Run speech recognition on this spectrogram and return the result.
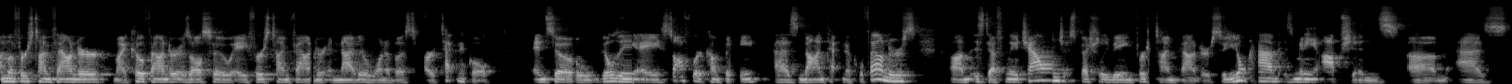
I'm a first time founder. My co-founder is also a first time founder, and neither one of us are technical. And so, building a software company as non technical founders um, is definitely a challenge, especially being first time founders. So, you don't have as many options um, as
